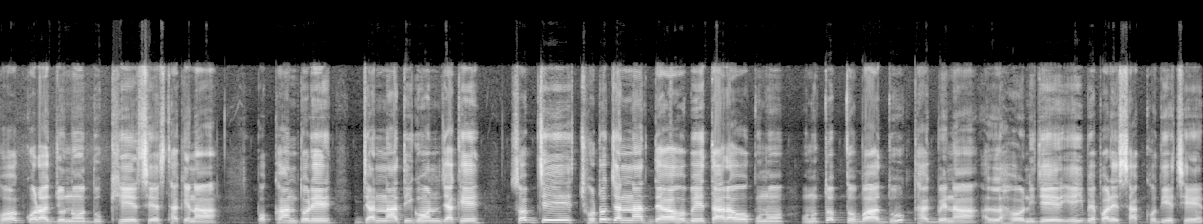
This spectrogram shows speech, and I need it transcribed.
ভোগ করার জন্য দুঃখের শেষ থাকে না। পক্ষান্তরে জান্নাতিগণ যাকে সবচেয়ে ছোট জান্নাত দেওয়া হবে, তারাও কোনো অনুতপ্ত বা দুঃখ থাকবে না। আল্লাহ নিজের এই ব্যাপারে সাক্ষ্য দিয়েছেন।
